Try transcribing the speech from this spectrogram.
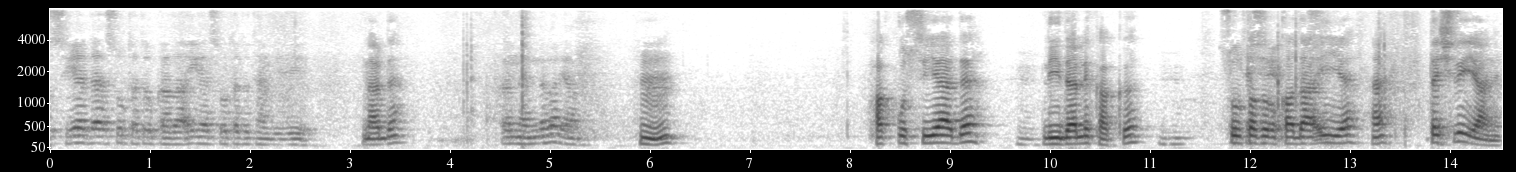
siyade sultatu kadaiye sultatu tenfiziye. Nerede? Önlerinde var ya. Hı. Hakku siyade liderlik hakkı. Sultatul kadaiye he? Teşri yani. Hı.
